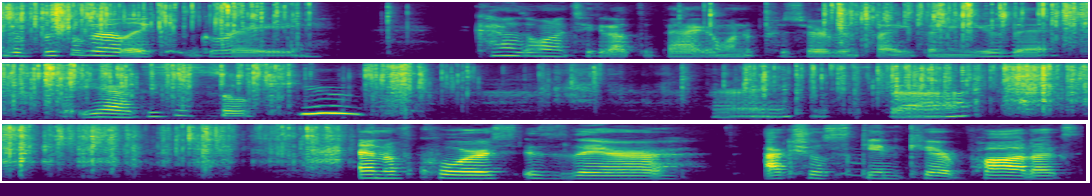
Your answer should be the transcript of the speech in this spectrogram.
The bristles are like gray. I kind of don't want to take it out the bag. I want to preserve it so I'm gonna use it. But yeah this is so cute. All right that's that. And of course is there actual skincare products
